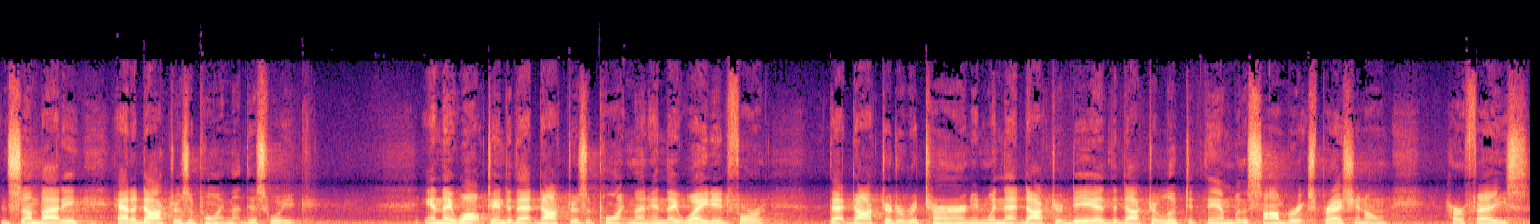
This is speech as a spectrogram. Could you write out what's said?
And somebody had a doctor's appointment this week. And they walked into that doctor's appointment and they waited for that doctor to return. And when that doctor did, the doctor looked at them with a somber expression on her face.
